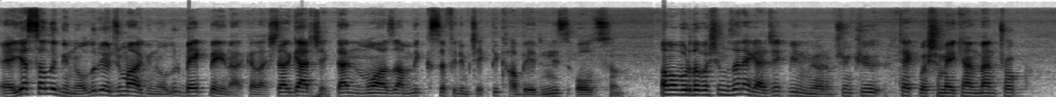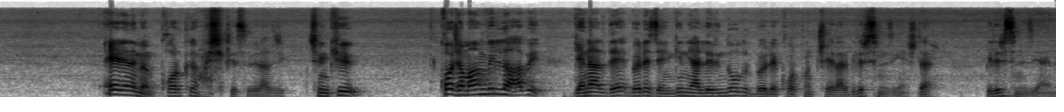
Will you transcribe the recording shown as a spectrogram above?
Ee, ya salı günü olur ya cuma günü olur. Bekleyin arkadaşlar. Gerçekten muazzam bir kısa film çektik. Haberiniz olsun. Ama burada başımıza ne gelecek bilmiyorum. Çünkü tek başımayken ben çok eğlenemiyorum. Korkuyorum açıkçası birazcık. Çünkü kocaman villa abi. Genelde böyle zengin yerlerinde olur böyle korkunç şeyler bilirsiniz gençler. Bilirsiniz yani.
